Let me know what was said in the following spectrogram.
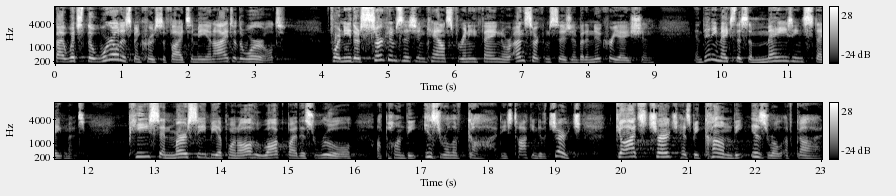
by which the world has been crucified to me and I to the world. For neither circumcision counts for anything nor uncircumcision, but a new creation. And then he makes this amazing statement Peace and mercy be upon all who walk by this rule, upon the Israel of God. He's talking to the church. God's church has become the Israel of God.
